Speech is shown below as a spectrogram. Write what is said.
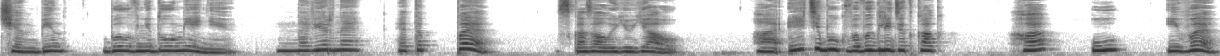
Чен Бин был в недоумении. Наверное, это П, сказал Ю Яо. А эти буквы выглядят как Х, У и В.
